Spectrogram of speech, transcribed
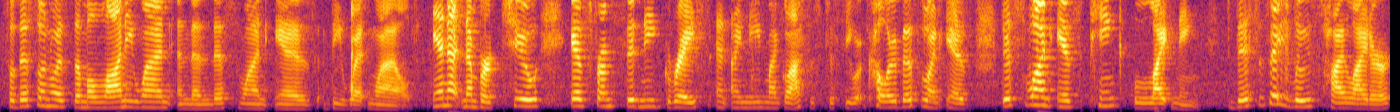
So this one was the milani one and then this one is the wet n wild. In at number two is from sydney grace and i need my glasses to see what color this one is. This one is pink lightning. This is a loose highlighter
